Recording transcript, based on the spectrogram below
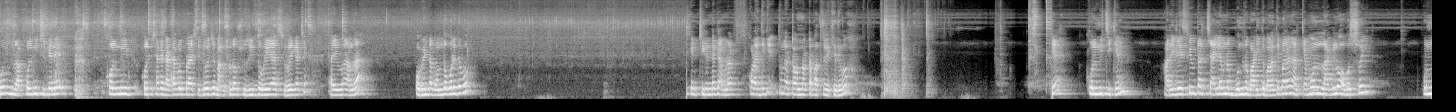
বন্ধুরা, কলমি চিকেনের কলমির কলমি শাকের ডাটাগুলো প্রায় সিদ্ধ হয়েছে, মাংসটাও সুসিদ্ধ হয়ে আস, হয়ে গেছে। তাই এবার আমরা ওভেনটা বন্ধ করে দেবো। চিকেন চিকেনটাকে আমরা কড়াই থেকে তুলে একটা অন্য একটা পাত্রে রেখে দেবো। কলমি চিকেন। আর এই রেসিপিটা চাইলে আমরা বন্ধুরা বাড়িতে বানাতে পারেন। আর কেমন লাগল অবশ্যই পূর্ণ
